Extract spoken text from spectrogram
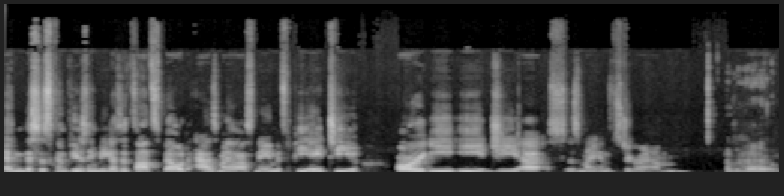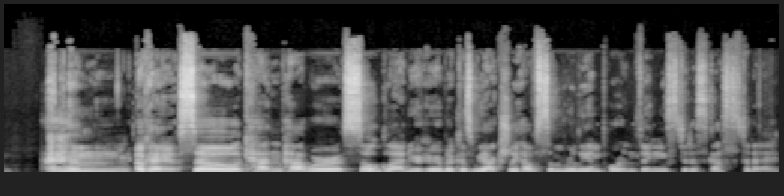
and this is confusing because it's not spelled as my last name. It's P A T R E E G S is my Instagram. Okay. okay, so Kat and Pat, we're so glad you're here because we actually have some really important things to discuss today.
